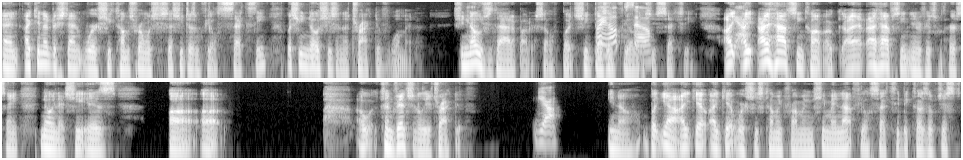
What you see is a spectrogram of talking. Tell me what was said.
and I can understand where she comes from when she says she doesn't feel sexy, but she knows she's an attractive woman. She knows that about herself, but she doesn't feel that she's sexy. I, Yeah. I, I have seen com- I, I have seen interviews with her saying knowing that she is uh, uh, conventionally attractive. Yeah. you know but yeah i get i get where she's coming from and she may not feel sexy because of just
